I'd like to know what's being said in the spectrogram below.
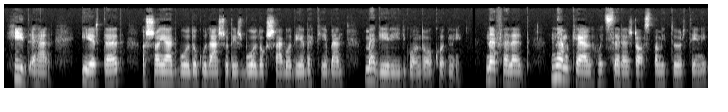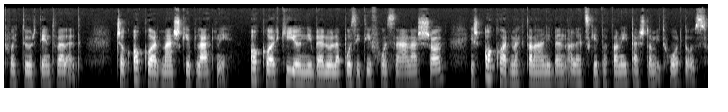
Hidd el, Érted, a saját boldogulásod és boldogságod érdekében megéri így gondolkodni. Ne feledd, Nem kell, hogy szeresd azt, ami történik, vagy történt veled. Csak akard másképp látni, akar kijönni belőle pozitív hozzáállással, és akar megtalálni benne a leckét, a tanítást, amit hordoz.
